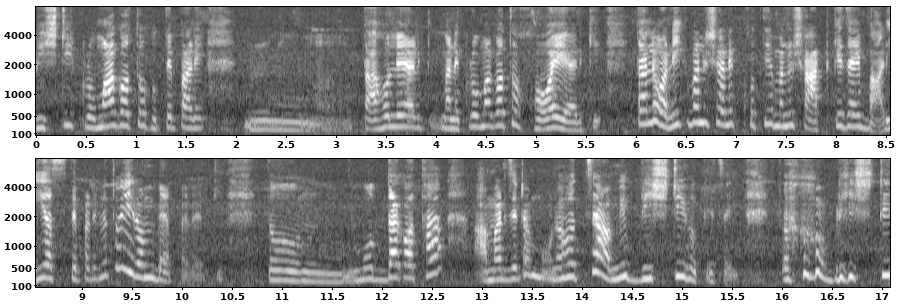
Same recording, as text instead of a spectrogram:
বৃষ্টি ক্রমাগত হতে পারে তাহলে আর মানে ক্রমাগত হয় আর কি। তাহলে অনেক মানুষের অনেক ক্ষতি, মানুষ আটকে যায়, বাড়ি আসতে পারে না, তো এরম ব্যাপার আর কি। তো মোদ্দা কথা, আমার যেটা মনে হচ্ছে আমি বৃষ্টি হতে চাই। তো বৃষ্টি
